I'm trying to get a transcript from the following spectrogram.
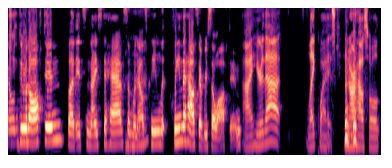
Don't do it often, but it's nice to have someone mm-hmm. else clean clean the house every so often. I hear that. Likewise, in our household.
